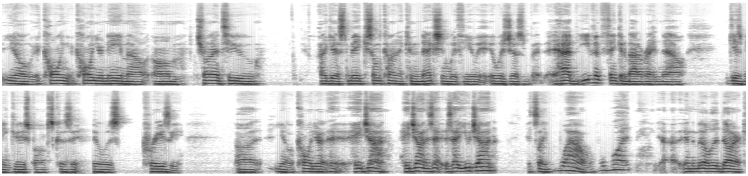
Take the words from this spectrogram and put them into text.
you know, calling calling your name out, um, trying to, I guess, make some kind of connection with you. It, it was just, it had even thinking about it right now, gives me goosebumps because it, it was crazy. Uh, you know, calling your, hey, hey John, hey John, is that is that you, John? It's like, wow, what? Yeah, in the middle of the dark.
